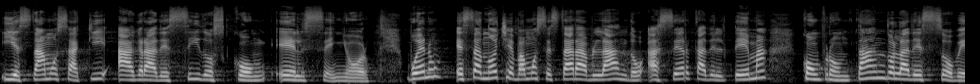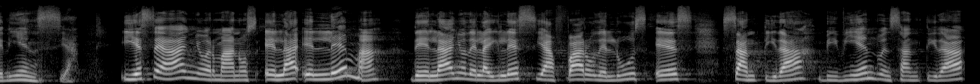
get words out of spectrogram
y estamos aquí agradecidos con el Señor. Bueno, esta noche vamos a estar hablando acerca del tema confrontando la desobediencia. Y este año, hermanos, el lema del año de la iglesia Faro de Luz es santidad, viviendo en santidad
